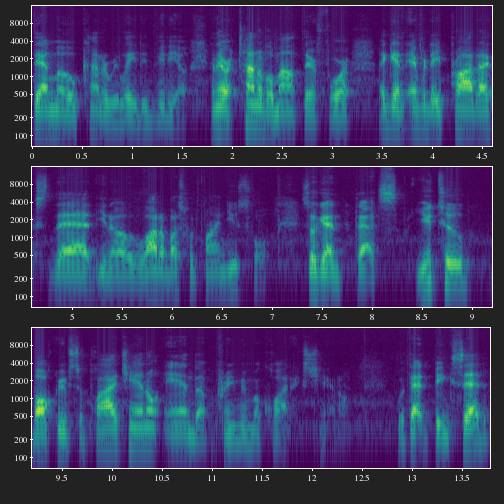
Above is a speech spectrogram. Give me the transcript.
demo kind of related video. And there are a ton of them out there for, again, everyday products that, you know, a lot of us would find useful. So again, that's YouTube, Bulk Reef Supply channel, and the Premium Aquatics channel. With that being said,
